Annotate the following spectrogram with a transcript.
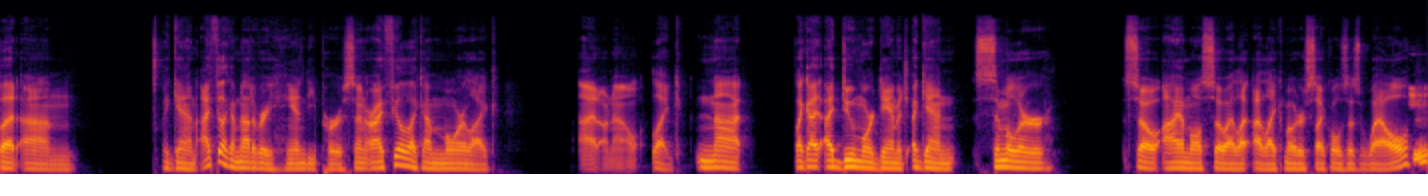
but um again, I feel like I'm not a very handy person, or I feel like I'm more like, I don't know, like not like I, I do more damage. Again, similar. So I am also I like I like motorcycles as well. Mm-hmm.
